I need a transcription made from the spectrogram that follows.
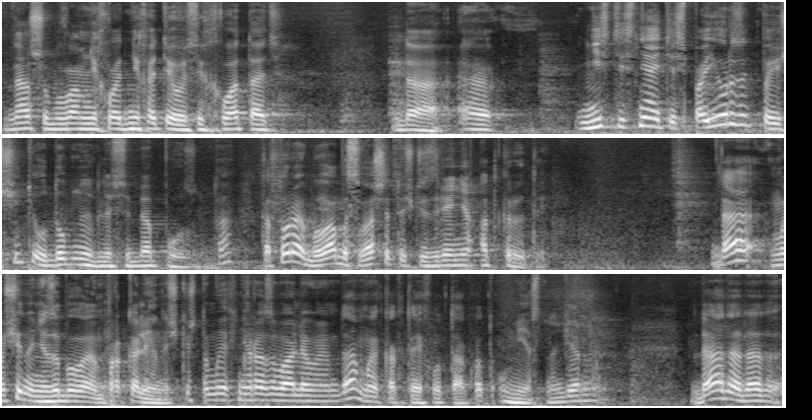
да, чтобы вам не, хват, не хотелось их хватать. Да. Э, не стесняйтесь поерзать, поищите удобную для себя позу, да, которая была бы с вашей точки зрения открытой. Да, мужчины не забываем про коленочки, что мы их не разваливаем, да, мы как-то их вот так вот уместно держим. Да, да, да, да.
